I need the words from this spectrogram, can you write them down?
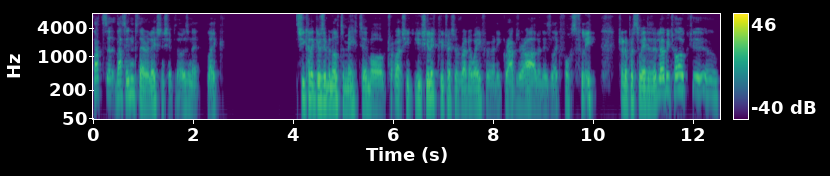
That's uh, that's into their relationship, though, isn't it? Like, she kind of gives him an ultimatum, or well, she he, she literally tries to run away from him, and he grabs her arm and is like forcefully trying to persuade her. To let me talk to you.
